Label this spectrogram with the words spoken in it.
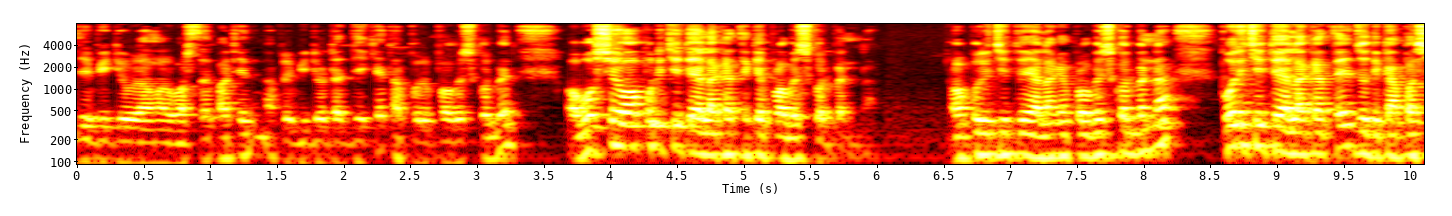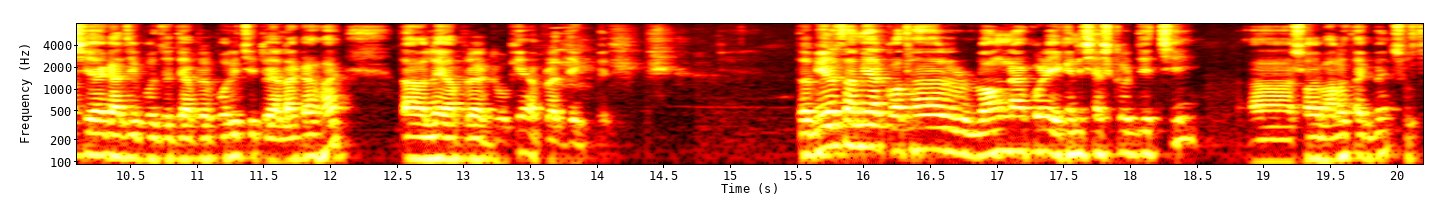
যে ভিডিও আমার হোয়াটসঅ্যাপ পাঠিয়ে দেন, আপনি ভিডিওটা দেখে তারপরে প্রবেশ করবেন। অবশ্যই অপরিচিত এলাকা থেকে প্রবেশ করবেন না। অপরিচিত এলাকায় প্রবেশ করবেন না। পরিচিত এলাকাতে যদি কাপাসিয়া, গাজীপুর যদি আপনার পরিচিত এলাকা হয়, তাহলে আপনারা ঢুকে আপনারা দেখবেন। তো বিয়ার্স আমি আর কথা লং না করে এখানে শেষ করে দিচ্ছি। সবাই ভালো থাকবেন, সুস্থ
